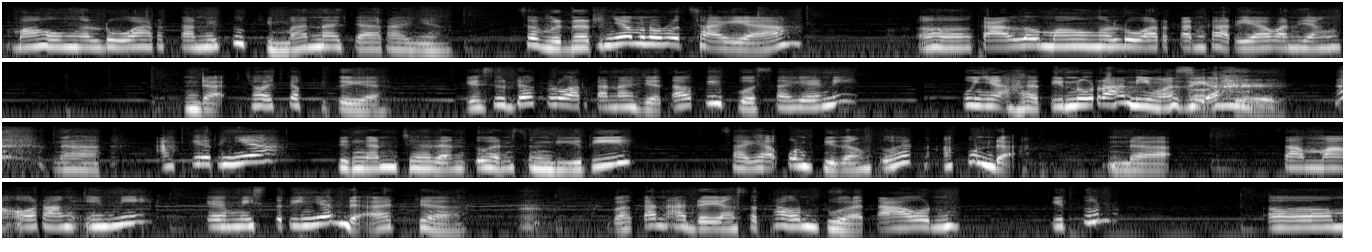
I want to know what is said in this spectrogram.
mau ngeluarkan itu gimana caranya? Sebenarnya menurut saya eh, kalau mau ngeluarkan karyawan yang ndak cocok gitu ya, ya sudah keluarkan aja. Tapi bos saya ini punya hati nurani mas ya. Oke. Nah, akhirnya dengan jalan Tuhan sendiri, saya pun bilang Tuhan, aku ndak ndak sama orang ini chemistry-nya ndak ada. Bahkan ada yang setahun dua tahun itu em,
